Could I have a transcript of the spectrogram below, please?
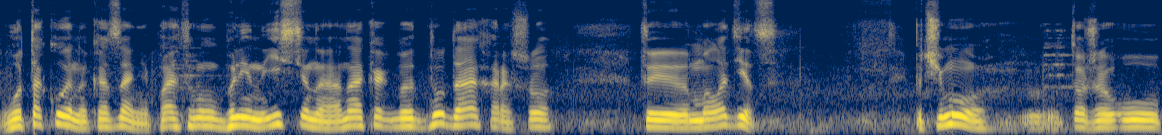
Вот такое наказание. Поэтому, блин, истина, она как бы, ну да, хорошо, ты молодец. Почему тоже у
